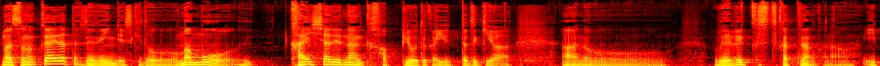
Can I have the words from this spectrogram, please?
まあそのくらいだったら全然いいんですけどまあもう会社でなんか発表とか言った時はあの WebEx 使ってたのかな。一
